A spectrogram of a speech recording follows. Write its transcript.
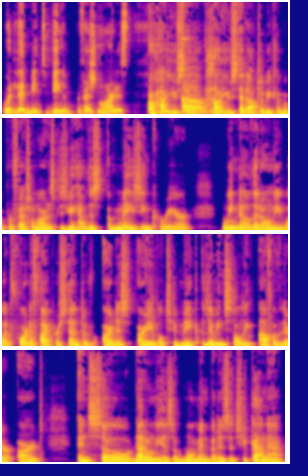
what led me to being a professional artist or how you set um, out how you set out to become a professional artist because you have this amazing career we know that only what four to five percent of artists are able to make a living solely off of their art and so, not only as a woman, but as a Chicana,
